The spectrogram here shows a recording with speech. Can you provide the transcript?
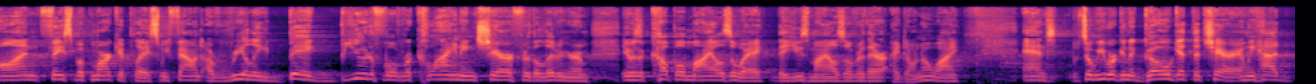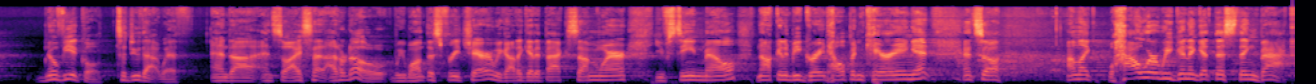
on Facebook Marketplace, we found a really big, beautiful, reclining chair for the living room. It was a couple miles away. They use miles over there. I don't know why. And so we were going to go get the chair, and we had no vehicle to do that with. And, uh, and so I said, I don't know. We want this free chair. We got to get it back somewhere. You've seen Mel. Not going to be great help in carrying it. And so I'm like, well, how are we going to get this thing back?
